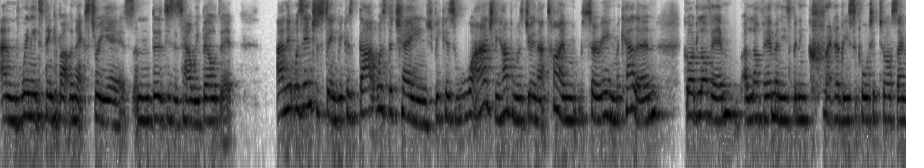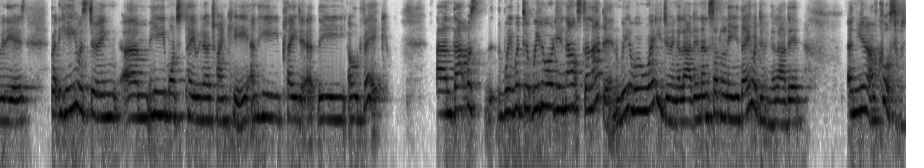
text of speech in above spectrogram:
and we need to think about the next three years, and this is how we build it and it was interesting because that was the change because what actually happened was during that time sir ian mckellen god love him i love him and he's been incredibly supportive to us over the years. But he was doing um, he wanted to play with no Key, and he played it at the old vic. And that was we were do, we'd already announced aladdin. We were already doing aladdin and suddenly they were doing aladdin. And you know of course it was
